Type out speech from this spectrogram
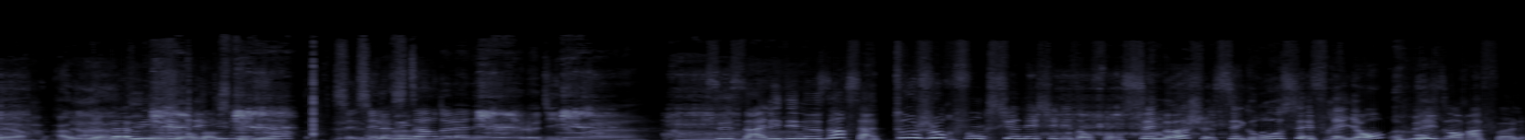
affaire. Ah oui, il y a Bah un dinosaure dans le studio. C'est la star de l'année, le, le dino. euh. C'est ça, les dinosaures, ça a toujours fonctionné chez les enfants. C'est moche, c'est gros, c'est effrayant, mais ils en raffolent.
